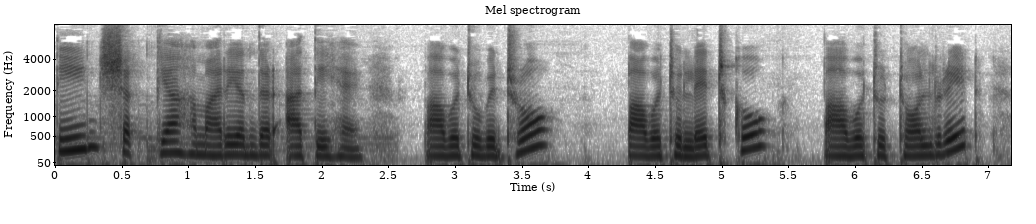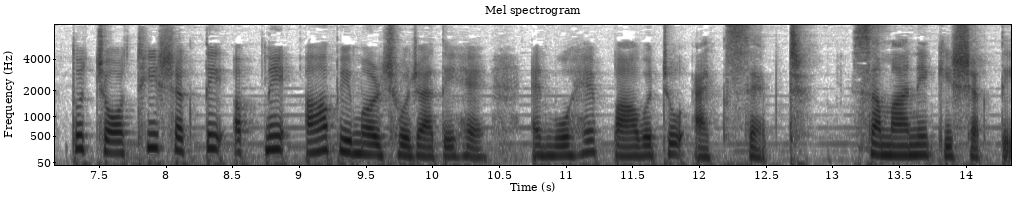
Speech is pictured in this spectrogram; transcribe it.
तीन शक्तियाँ हमारे अंदर आती हैं power to withdraw power to let को पावर टू टॉलरेट तो चौथी शक्ति अपने आप इमर्ज हो जाती है एंड वो है पावर टू एक्सेप्ट समाने की शक्ति।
